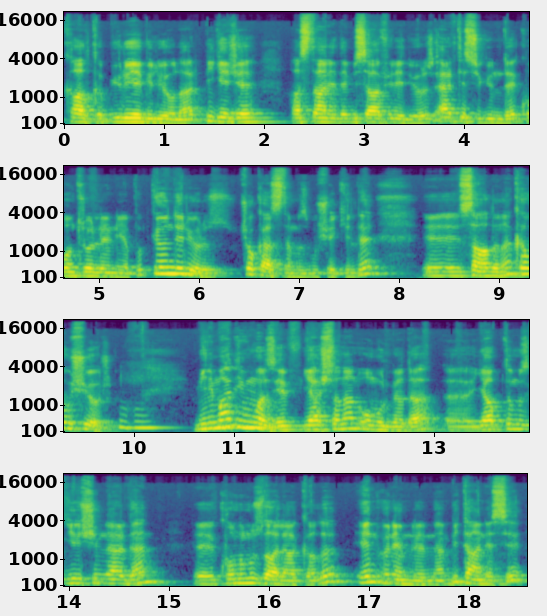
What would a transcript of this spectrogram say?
kalkıp yürüyebiliyorlar. Bir gece hastanede misafir ediyoruz. Ertesi günde kontrollerini yapıp gönderiyoruz. Çok hastamız bu şekilde e, sağlığına kavuşuyor. Minimal invazif yaşlanan omurgada e, yaptığımız girişimlerden e, konumuzla alakalı en önemlilerinden bir tanesi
